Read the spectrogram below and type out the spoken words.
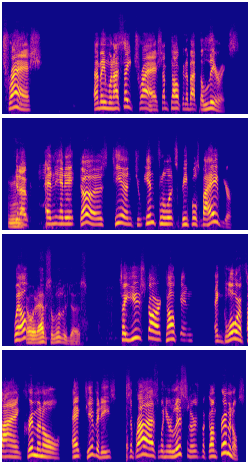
trash I mean, when I say trash, I'm talking about the lyrics, mm. you know, and, and it does tend to influence people's behavior. Well, oh, it absolutely does. So you start talking and glorifying criminal activities. Surprise when your listeners become criminals.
